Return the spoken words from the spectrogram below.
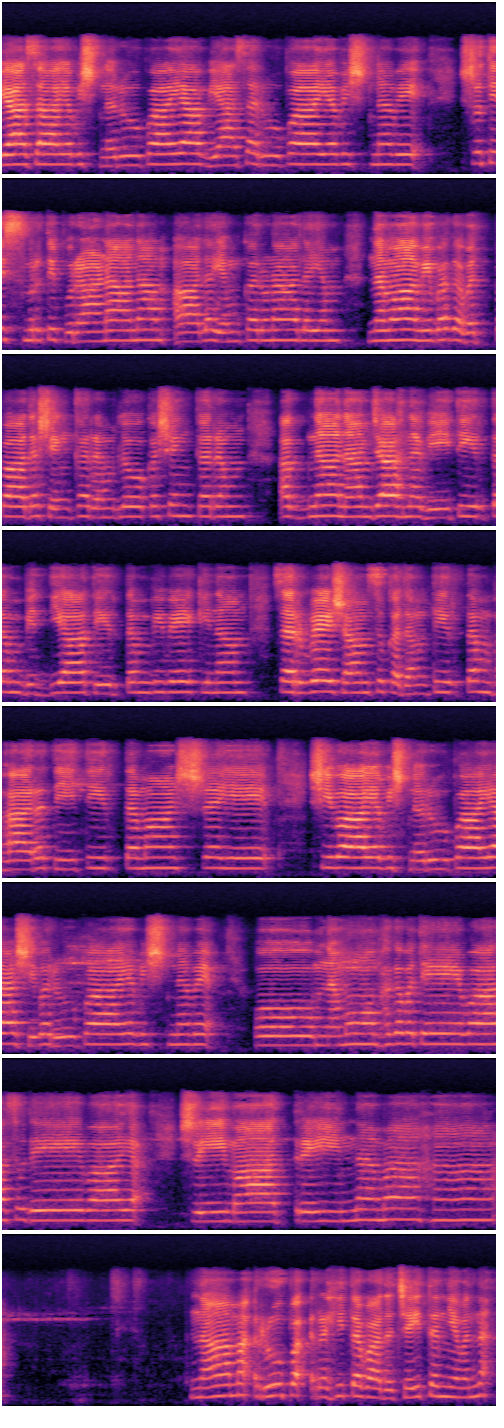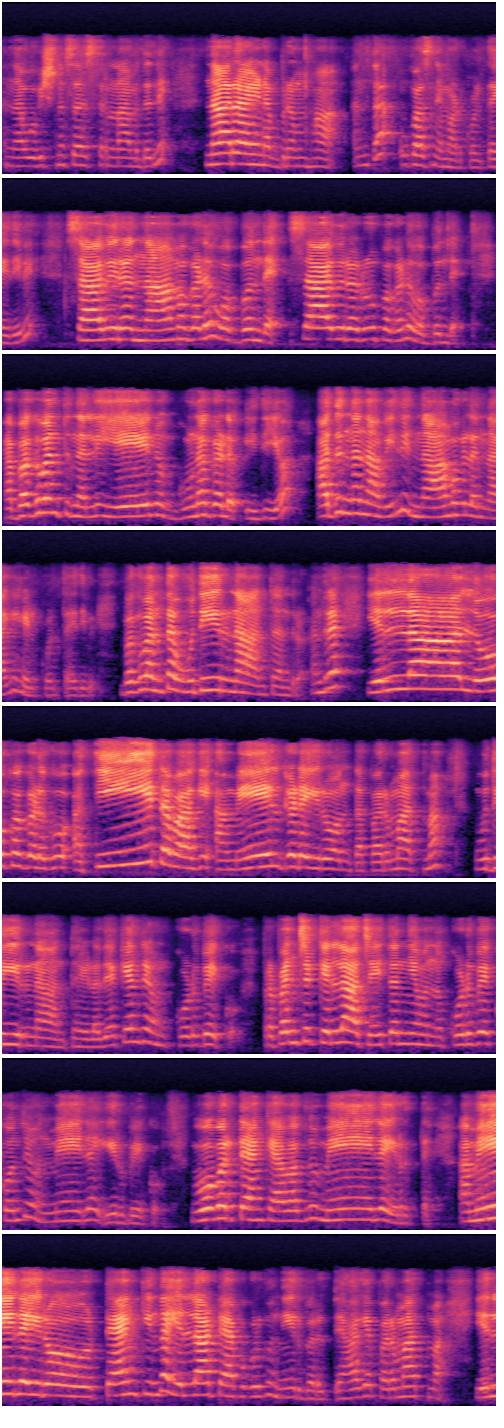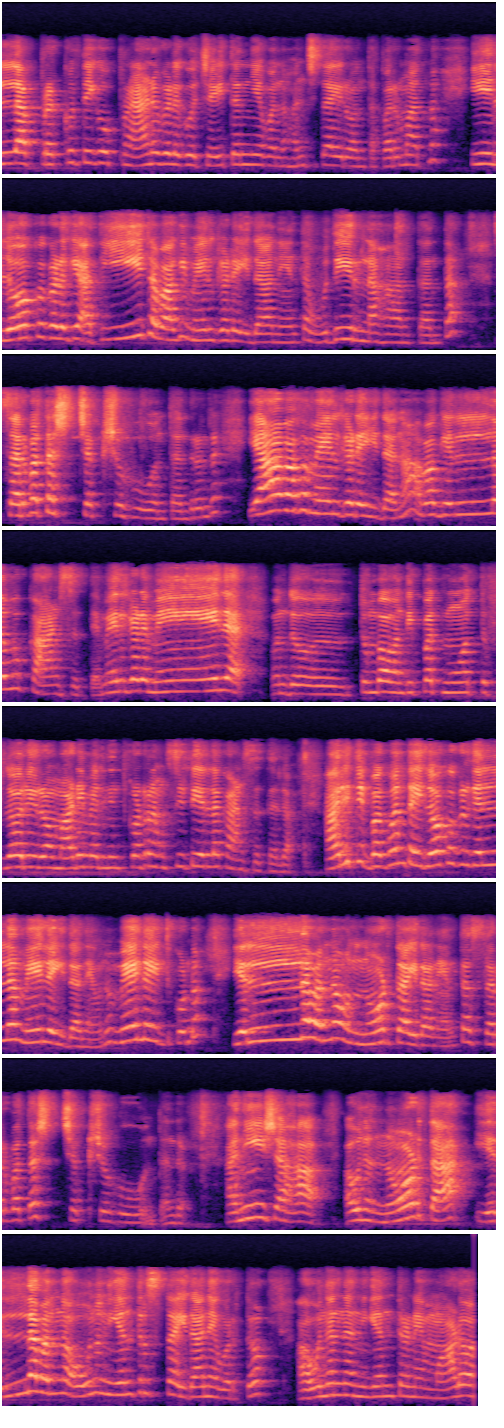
व्यासाय विष्णुरूपाय व्यासरूपाय विष्णवे श्रुतिस्मृतिपुराणानाम् आलयं करुणालयं नमामि भगवत्पादशङ्करं लोकशङ्करम् अज्ञानां जाह्नवीतीर्थं विद्यातीर्थं विवेकिनां सर्वेषां सुखदं तीर्थं भारतीतीर्थमाश्रये शिवाय विष्णुरूपाय शिवरूपाय विष्णवे ಓಂ ನಮೋ ಭಗವತೆ ವಾಸುದೇವಾಯ ಶ್ರೀಮಾತ್ರೈ ನಮಃ ನಾಮ ರೂಪ ರಹಿತವಾದ ಚೈತನ್ಯವನ್ನ ನಾವು ವಿಷ್ಣು ಸಹಸ್ರನಾಮದಲ್ಲಿ ನಾರಾಯಣ ಬ್ರಹ್ಮ ಅಂತ ಉಪಾಸನೆ ಮಾಡ್ಕೊಳ್ತಾ ಇದ್ದೀವಿ. ಸಾವಿರ ನಾಮಗಳು ಒಬ್ಬೊಂದೇ, ಸಾವಿರ ರೂಪಗಳು ಒಬ್ಬೊಂದೇ. ಆ ಭಗವಂತನಲ್ಲಿ ಏನು ಗುಣಗಳು ಇದೆಯೋ ಅದನ್ನ ನಾವಿಲ್ಲಿ ನಾಮಗಳನ್ನಾಗಿ ಹೇಳ್ಕೊಳ್ತಾ ಇದ್ದೀವಿ ಭಗವಂತ ಉದೀರ್ಣ ಅಂತಂದ್ರು. ಅಂದ್ರೆ ಎಲ್ಲಾ ಲೋಕಗಳಿಗೂ ಅತೀತವಾಗಿ ಆ ಮೇಲ್ಗಡೆ ಇರುವಂತ ಪರಮಾತ್ಮ ಉದೀರ್ಣ ಅಂತ ಹೇಳೋದು. ಯಾಕೆಂದ್ರೆ ಅವ್ನು ಕೊಡ್ಬೇಕು. ಪ್ರಪಂಚಕ್ಕೆಲ್ಲ ಆ ಚೈತನ್ಯವನ್ನು ಕೊಡಬೇಕು ಅಂದ್ರೆ ಅವನ ಮೇಲೆ ಇರಬೇಕು. ಓವರ್ ಟ್ಯಾಂಕ್ ಯಾವಾಗಲೂ ಮೇಲೆ ಇರುತ್ತೆ. ಆ ಮೇಲೆ ಇರೋ ಟ್ಯಾಂಕಿಂದ ಎಲ್ಲಾ ಟ್ಯಾಪ್ಗಳಿಗೂ ನೀರು ಬರುತ್ತೆ. ಹಾಗೆ ಪರಮಾತ್ಮ ಎಲ್ಲ ಪ್ರಕೃತಿಗೂ ಪ್ರಾಣಿಗಳಿಗೂ ಚೈತನ್ಯವನ್ನು ಹಂಚ್ತಾ ಇರುವಂತ ಪರಮಾತ್ಮ ಈ ಲೋಕಗಳಿಗೆ ಅತೀತವಾಗಿ ಮೇಲ್ಗಡೆ ಇದ್ದಾನೆ ಅಂತ ಉದೀರ್ಣ ಅಂತ ಸರ್ವತಶ್ಚಕ್ಷುಹು ಅಂತಂದ್ರು ಅಂದ್ರೆ ಯಾವಾಗ ಮೇಲ್ಗಡೆ ಇದ್ದಾನೋ ಅವಾಗೆಲ್ಲವೂ ಕಾಣಿಸುತ್ತೆ. ಮೇಲ್ಗಡೆ ಮೇಲೆ ಒಂದು ತುಂಬಾ ಒಂದು ಇಪ್ಪತ್ ಮೂವತ್ತು ಫ್ಲೋರ್ ಇರೋ ಮಾಡಿ ಮೇಲೆ ನಿಂತ್ಕೊಂಡ್ರೆ ನಮ್ಗೆ ಸಿಟಿ ಎಲ್ಲ ಕಾಣಿಸುತ್ತಲ್ವ. ಆ ರೀತಿ ಭಗವಂತ ಈ ಲೋಕಗಳಿಗೆಲ್ಲ ಮೇಲೆ ಇದ್ದಾನೆ ಅವನು. ಮೇಲೆ ಇದ್ಕೊಂಡು ಎಲ್ಲವನ್ನ ಅವನು ನೋಡ್ತಾ ಇದ್ದಾನೆ ಅಂತ ಸರ್ವತಶ್ಚಕ್ಷುಹು ಅಂತಂದ್ರು. ಅನೀಶಃ ಅವನು ನೋಡ್ತಾ ಎಲ್ಲವನ್ನು ಅವನು ನಿಯಂತ್ರಿಸ್ತಾ ಇದ್ದಾನೆ ಹೊರತು ಅವನನ್ನ ನಿಯಂತ್ರಣೆ ಮಾಡೋ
